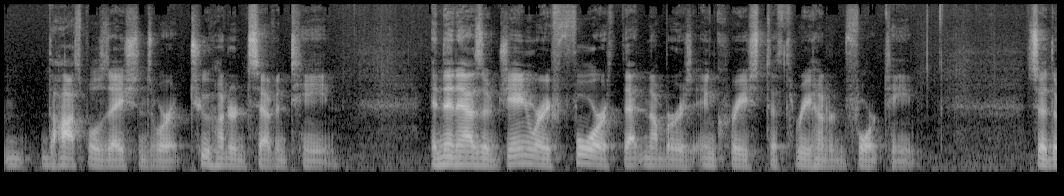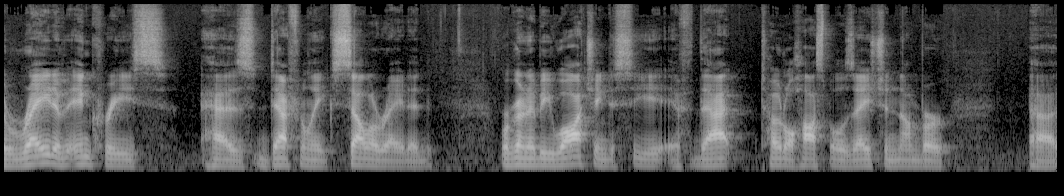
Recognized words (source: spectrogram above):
the hospitalizations were at 217. And then as of January 4th, that number has increased to 314. So the rate of increase has definitely accelerated. We're going to be watching to see if that total hospitalization number uh,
